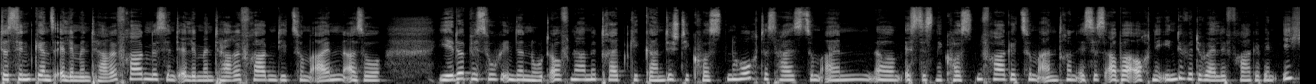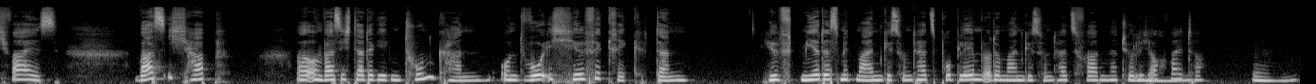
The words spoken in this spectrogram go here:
Das sind ganz elementare Fragen. Das sind elementare Fragen, die zum einen, also jeder Besuch in der Notaufnahme treibt gigantisch die Kosten hoch. Das heißt, zum einen äh, ist es eine Kostenfrage, zum anderen ist es aber auch eine individuelle Frage. Wenn ich weiß, was ich habe äh, und was ich da dagegen tun kann und wo ich Hilfe krieg, dann hilft mir das mit meinen Gesundheitsproblemen oder meinen Gesundheitsfragen natürlich mhm. auch weiter. Mhm.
